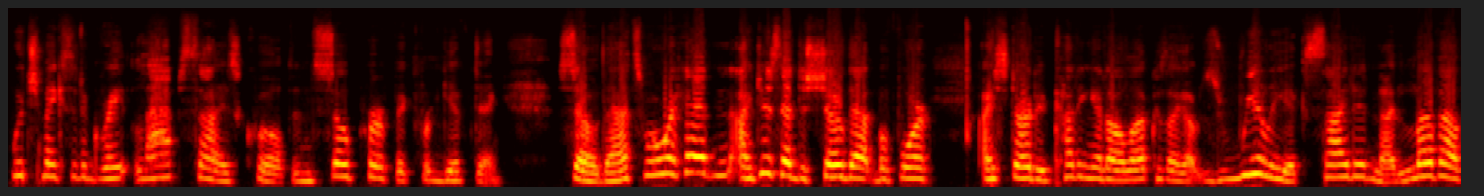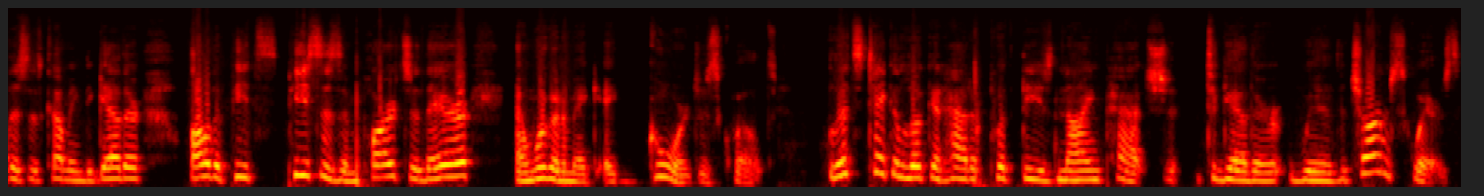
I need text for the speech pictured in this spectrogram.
which makes it a great lap size quilt and so perfect for gifting. So that's where we're heading. I just had to show that before I started cutting it all up because I was really excited and I love how this is coming together. All the pieces and parts are there and we're going to make a gorgeous quilt. Let's take a look at how to put these nine patch together with the charm squares.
